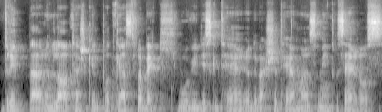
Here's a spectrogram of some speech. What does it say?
Drypp er en lavterskelpodkast fra Beck, hvor vi diskuterer diverse temaer som interesserer oss.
